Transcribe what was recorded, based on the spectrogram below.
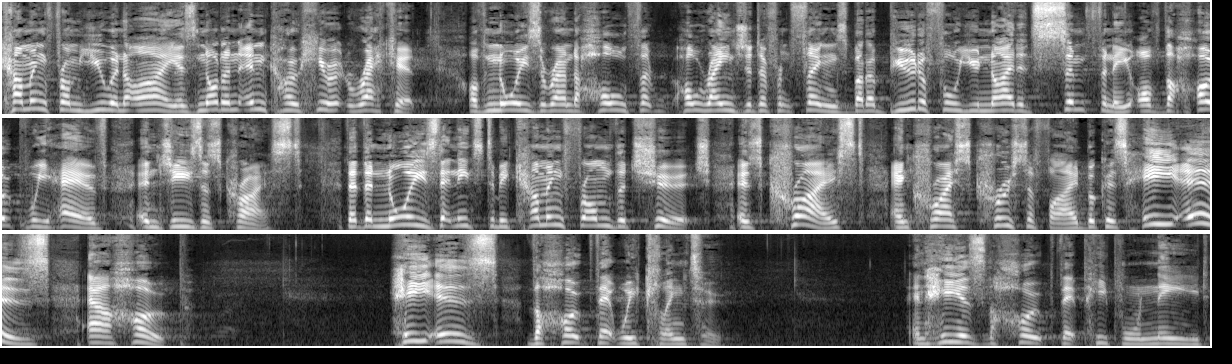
coming from you and I, is not an incoherent racket of noise around a whole, th- whole range of different things, but a beautiful united symphony of the hope we have in Jesus Christ. That the noise that needs to be coming from the church is Christ and Christ crucified because He is our hope. He is the hope that we cling to. And He is the hope that people need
